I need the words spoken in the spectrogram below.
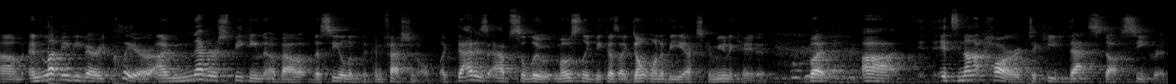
Um, and let me be very clear I'm never speaking about the seal of the confessional. Like, that is absolute, mostly because I don't want to be excommunicated. But uh, it's not hard to keep that stuff secret.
